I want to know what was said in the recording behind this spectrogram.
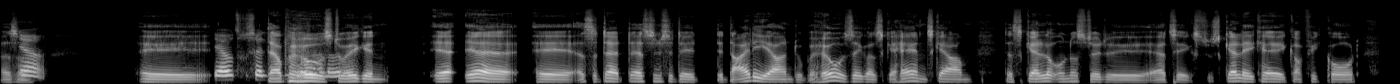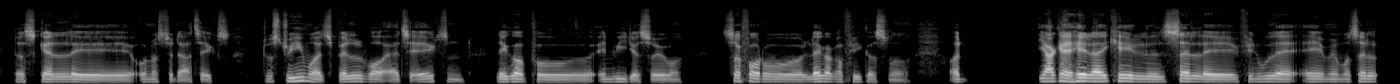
Altså, ja, øh, det er jo trods alt der behøves du ikke en... Ja, ja øh, altså der, der synes jeg, det, det dejlige er, at du behøver ikke at skal have en skærm, der skal understøtte øh, RTX. Du skal ikke have et grafikkort, der skal øh, understøtte RTX. Du streamer et spil, hvor RTX'en ligger på Nvidia-server. Så får du lækker grafik og sådan noget. Og jeg kan heller ikke helt selv øh, finde ud af, af med mig selv,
